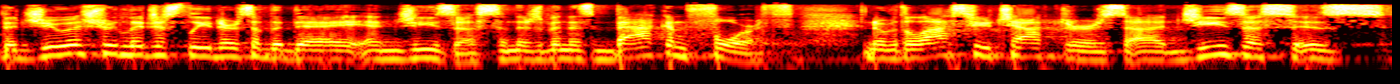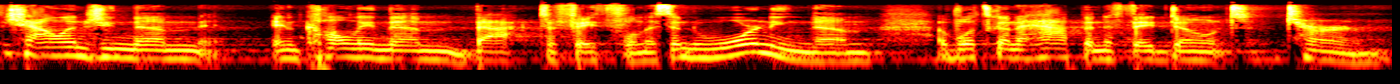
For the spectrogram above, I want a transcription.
the Jewish religious leaders of the day and Jesus. And there's been this back and forth. And over the last few chapters, uh, Jesus is challenging them and calling them back to faithfulness and warning them of what's going to happen if they don't turn.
